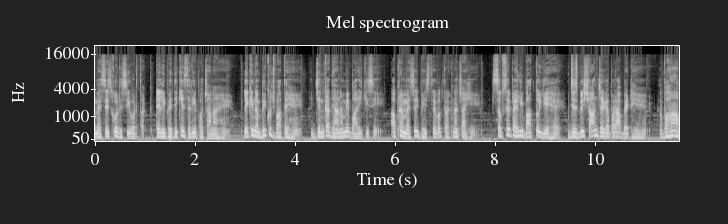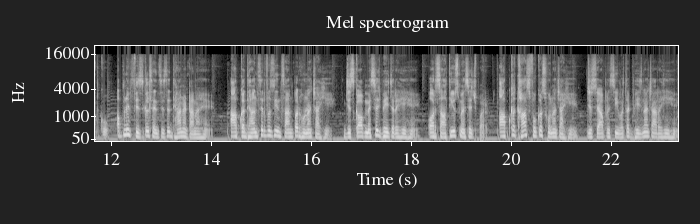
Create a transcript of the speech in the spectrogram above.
मैसेज को रिसीवर तक टेलीपैथी के ज़रिए पहुंचाना है। लेकिन अब भी कुछ बातें हैं जिनका ध्यान हमें बारीकी से अपना मैसेज भेजते वक्त रखना चाहिए। सबसे पहली बात तो ये है, जिस भी शांत जगह पर आप बैठे हैं, वहाँ आपको अपने फ़िज़िकल सेंसेस से ध्यान हटाना है। आपका ध्यान सिर्फ़ उस इंसान पर होना चाहिए, जिसका आप मैसेज भेज रहे हैं, और साथ ही उस मैसेज पर आपका खास फोकस होना चाहिए, जिसे आप रिसीवर तक भेजना चाह रहे हैं।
